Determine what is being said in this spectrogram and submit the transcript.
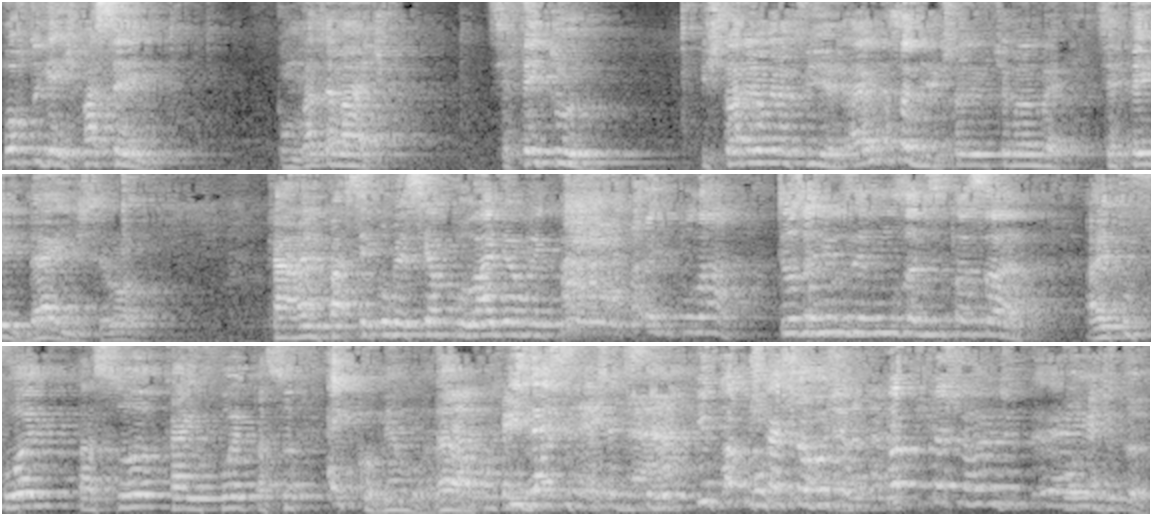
português, passei. Com matemática, acertei tudo. História e geografia. Aí eu já sabia que história tinha mandado bem. Acertei 10, sei lá. Caralho, passei, comecei a pular e minha mãe, para, para de pular. Teus amigos eles não sabem se passar. Aí tu foi, passou, Caio foi, passou. Aí comemoramos. É, e desce caixa de é. cerveja. E toca os cachorros. Toca os cachorros de. É, editor.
